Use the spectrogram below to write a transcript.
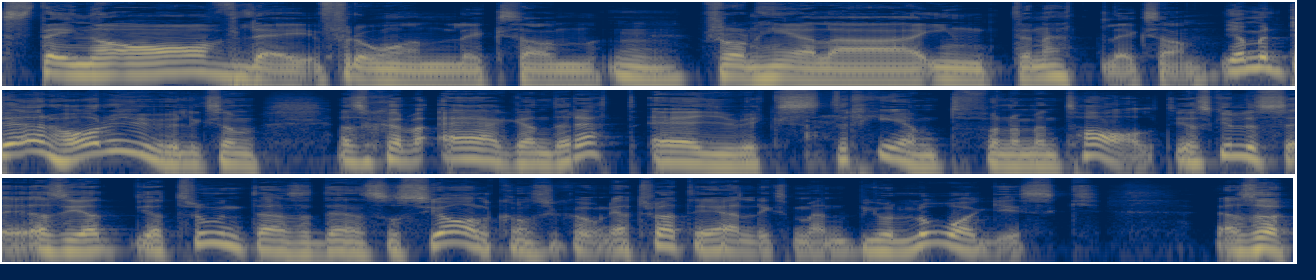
stänga av dig från, liksom, Mm. från hela internet. Liksom. Ja men där har du ju liksom, alltså själva äganderätt är ju extremt fundamentalt. Jag skulle säga, alltså jag, jag tror inte ens att det är en social konstruktion, jag tror att det är liksom en biologisk Alltså,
